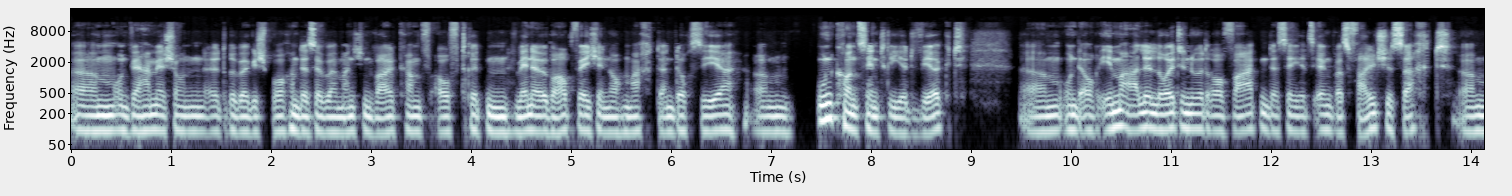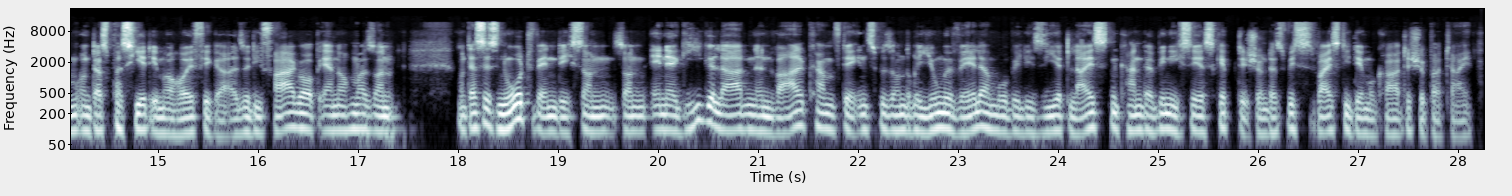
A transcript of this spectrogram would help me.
Ähm, und wir haben ja schon äh, darüber gesprochen, dass er bei manchen Wahlkampfauftritten, wenn er überhaupt welche noch macht, dann doch sehr ähm, unkonzentriert wirkt. Ähm, und auch immer alle Leute nur darauf warten, dass er jetzt irgendwas Falsches sagt. Ähm, und das passiert immer häufiger. Also die Frage, ob er nochmal so ein und das ist notwendig, so einen, so einen energiegeladenen Wahlkampf, der insbesondere junge Wähler mobilisiert, leisten kann, da bin ich sehr skeptisch. Und das weiß die Demokratische Partei.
